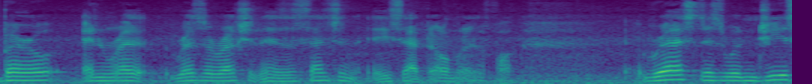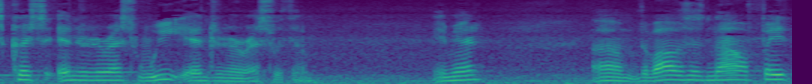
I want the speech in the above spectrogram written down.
burial, and re- resurrection, his ascension, and he sat down on the Father. Rest is when Jesus Christ entered the rest, we enter the rest with him. Amen. Um, the Bible says, "Now faith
